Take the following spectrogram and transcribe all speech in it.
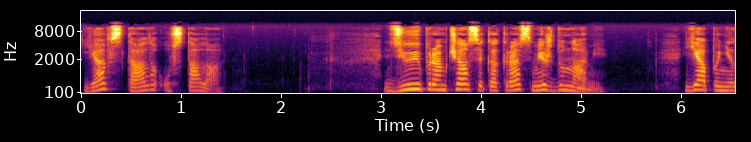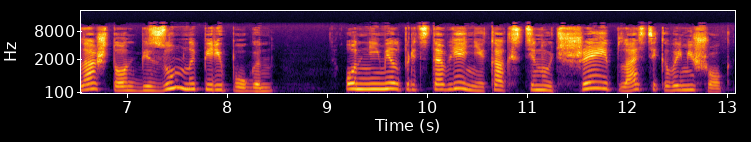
Я встала у стола. Дьюи промчался как раз между нами. Я поняла, что он безумно перепуган. Он не имел представления, как стянуть с шеи пластиковый мешок.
